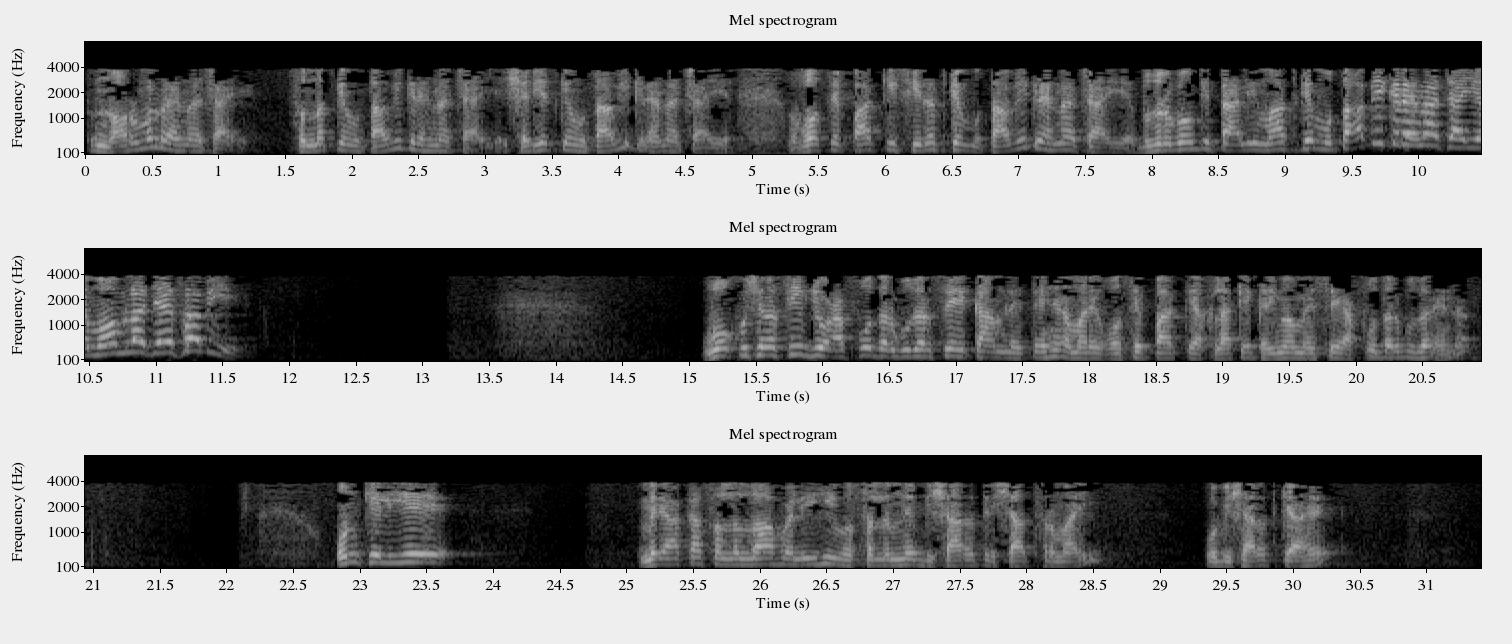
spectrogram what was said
تو نارمل رہنا چاہیے، سنت کے مطابق رہنا چاہیے، شریعت کے مطابق رہنا چاہیے، غوث پاک کی سیرت کے مطابق رہنا چاہیے، بزرگوں کی تعلیمات کے مطابق رہنا چاہیے، معاملہ جیسا بھی وہ خوش نصیب جو افو درگزر سے کام لیتے ہیں، ہمارے غوث پاک کے اخلاق کریمہ میں سے افو درگزر ہے نا؟ ان کے لیے میرے آقا صلی اللہ علیہ وسلم نے بشارت ارشاد فرمائی۔ وہ بشارت کیا ہے؟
